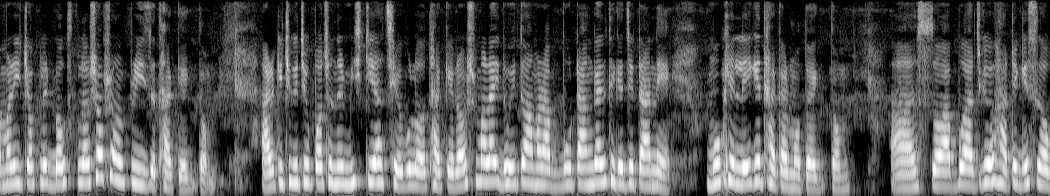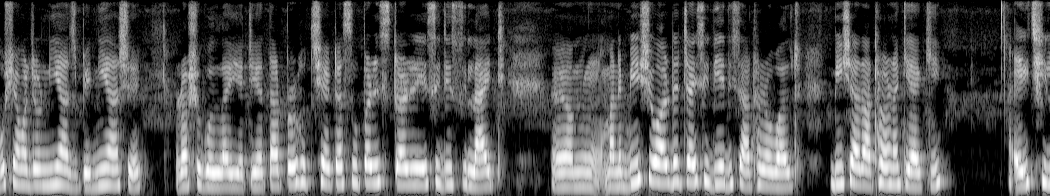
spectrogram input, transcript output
আমার এই চকলেট বক্সগুলো সবসময় ফ্রিজে থাকে একদম। আর কিছু কিছু পছন্দের মিষ্টি আছে, ওগুলোও থাকে। রসমালাই দই তো আমার আব্বু টাঙ্গাইল থেকে যেটা আনে মুখে লেগে থাকার মতো একদম। সো আব্বু আজকেও হাটে গেছে, অবশ্যই আমার জন্য নিয়ে আসবে, নিয়ে আসে রসগোল্লা ইয়েটি তারপর হচ্ছে একটা সুপার স্টার এসিডিসি লাইট মানে বিশ ওয়ার্ল্ডের চাইছি, দিয়ে দিছে আঠারো ওয়ার্ল্ড। বিশ আর আঠারো নাকি একই। এই ছিল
